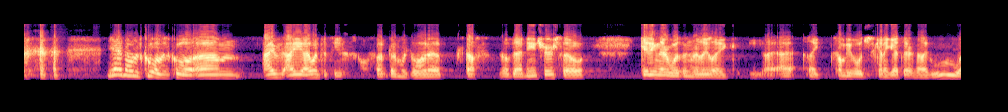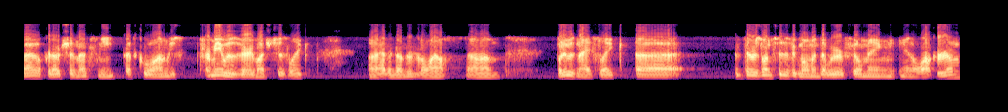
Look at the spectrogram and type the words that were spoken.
yeah, no, it was cool. It was cool. Um, I've, I I went to theater school, so I've done like a lot of stuff of that nature. So getting there wasn't really like I, I, like some people just kind of get there and they're like, "Ooh, wow, production, that's neat, that's cool." I'm just for me, it was very much just like I haven't done this in a while. Um, but it was nice. Like uh, there was one specific moment that we were filming in a locker room,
